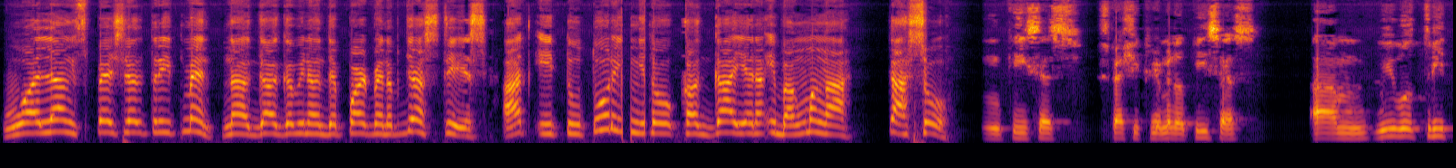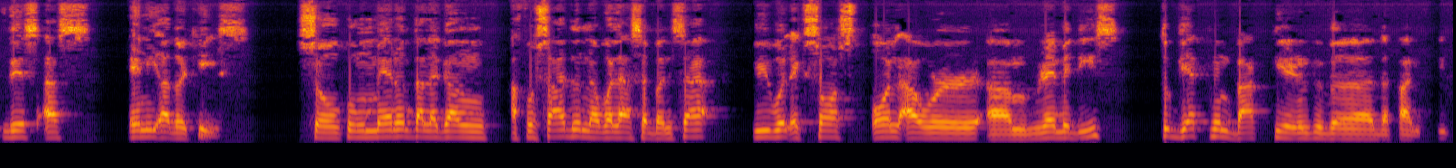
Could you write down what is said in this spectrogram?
walang special treatment na gagawin ng Department of Justice at ituturing ito kagaya ng ibang mga kaso. in cases, especially criminal cases, um, we will treat this as any other case. So kung meron talagang akusado na wala sa bansa, we will exhaust all our um, remedies to get him back here into the, the country.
